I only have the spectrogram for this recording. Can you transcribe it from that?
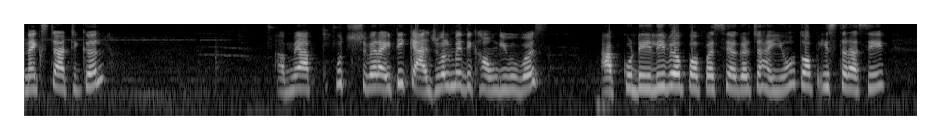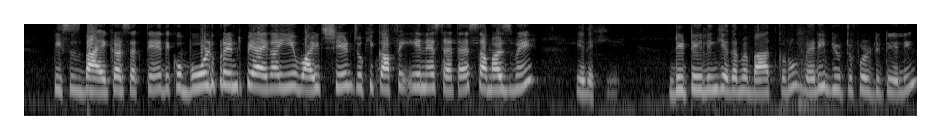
next article अब मैं आपको कुछ वैरायटी कैजुअल में दिखाऊँगी व्यूवर्स आपको डेली वेयर पर्पज से अगर चाहिए हो तो आप इस तरह से पीसेस बाय कर सकते हैं। देखो बोल्ड प्रिंट पे आएगा ये वाइट शेड जो कि काफ़ी इनेस रहता है समर्स में। ये देखिए डिटेलिंग की अगर मैं बात करूँ वेरी ब्यूटीफुल डिटेलिंग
